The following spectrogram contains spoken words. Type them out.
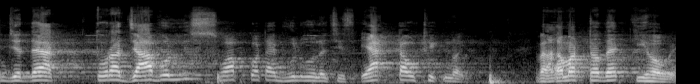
যে, দেখ, তোরা যা বললি, সব কটায় ভুল বলেছিস। একটাও ঠিক নয়। এবার আমারটা দেখ কি হবে।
